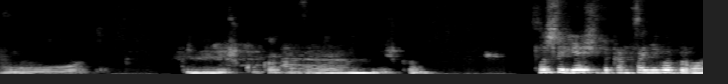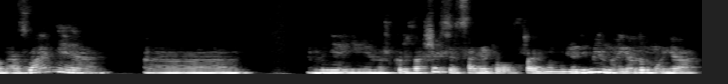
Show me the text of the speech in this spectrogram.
Вот. Книжку. Как называется а, книжка? Слушай, я еще до конца не выбрала название. А, мне немножко разошлись, я советовала с разными людьми, но я думаю, я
